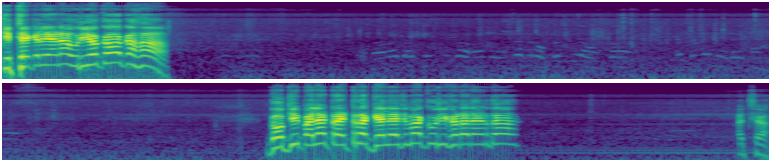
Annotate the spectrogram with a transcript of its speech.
ਕਿੱਥੇ ਕਿ ਲਿਆਣਾ ਉਰੀਓ ਕੋ ਕਹਾ ਗੋਗੀ, ਪਹਿਲਾਂ ਟਰੈਕਟਰ ਅੱਗੇ ਲੈ ਜਮਾ ਕੂਰੀ ਖੜਾ ਲੈਣ ਦਾ। ਅੱਛਾ।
